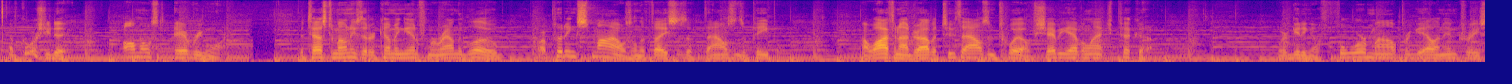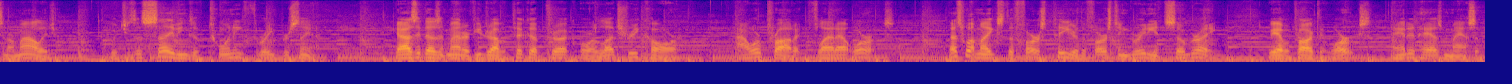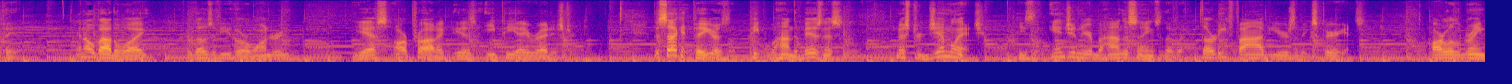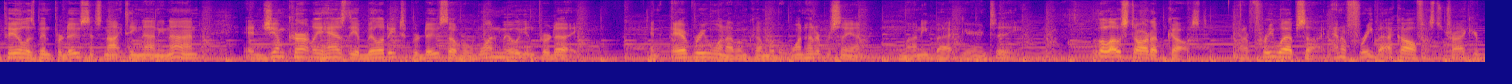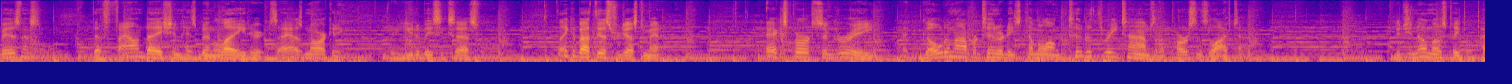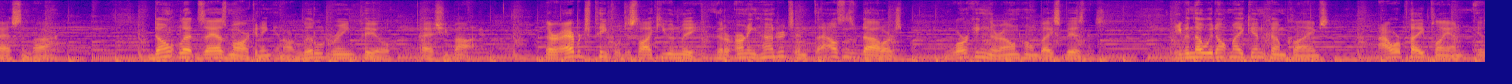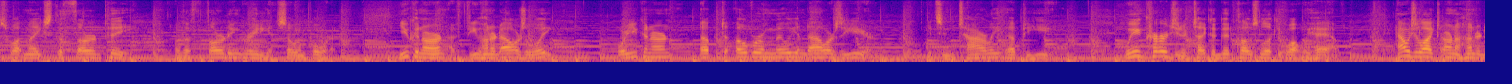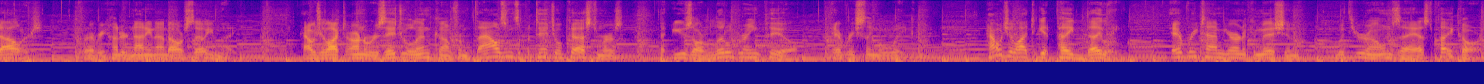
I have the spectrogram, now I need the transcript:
Of course you do. Almost everyone. The testimonies that are coming in from around the globe are putting smiles on the faces of thousands of people. My wife and I drive a 2012 Chevy Avalanche pickup. We're getting a 4 mile per gallon increase in our mileage, which is a savings of 23%. Guys, it doesn't matter if you drive a pickup truck or a luxury car our product flat out works. That's what makes the first P or the first ingredient so great. We have a product that works and it has mass appeal. And oh, by the way, for those of you who are wondering, yes, our product is EPA registered. The second P is the people behind the business, Mr. Jim Lynch. He's the engineer behind the scenes with over 35 years of experience. Our little green pill has been produced since 1999, and Jim currently has the ability to produce over 1 million per day and every one of them come with a 100% money back guarantee. With a low startup cost and a free website and a free back office to track your business, the foundation has been laid here at Zaz Marketing for you to be successful. Think about this for just a minute. Experts agree that golden opportunities come along two to three times in a person's lifetime. Did you know most people pass them by? Don't let Zaz Marketing and our little green pill pass you by. There are average people just like you and me that are earning hundreds and thousands of dollars working their own home based business. Even though we don't make income claims, our pay plan is what makes the third P, or the third ingredient, so important. You can earn a few hundred dollars a week, or you can earn up to over a million dollars a year. It's entirely up to you. We encourage you to take a good close look at what we have. How would you like to earn $100 for every $199 sale you make? How would you like to earn a residual income from thousands of potential customers that use our little green pill every single week? How would you like to get paid daily every time you earn a commission with your own Zaz pay card?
